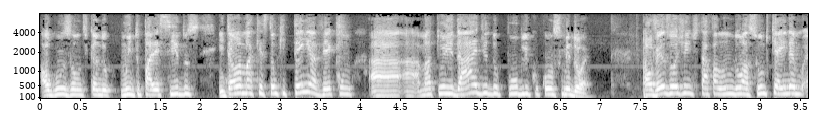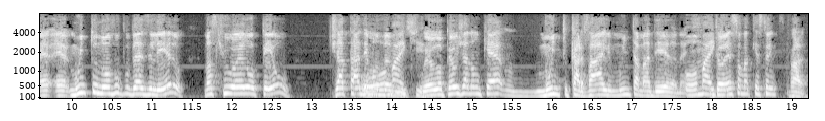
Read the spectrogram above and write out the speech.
alguns vão ficando muito parecidos. Então é uma questão que tem a ver com a, a maturidade do público consumidor. Talvez hoje a gente está falando de um assunto que ainda é, é muito novo para o brasileiro, mas que o europeu já está demandando Mike. isso. O europeu já não quer muito carvalho, muita madeira, né? Ô, Mike. Então essa é uma questão. Fala.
